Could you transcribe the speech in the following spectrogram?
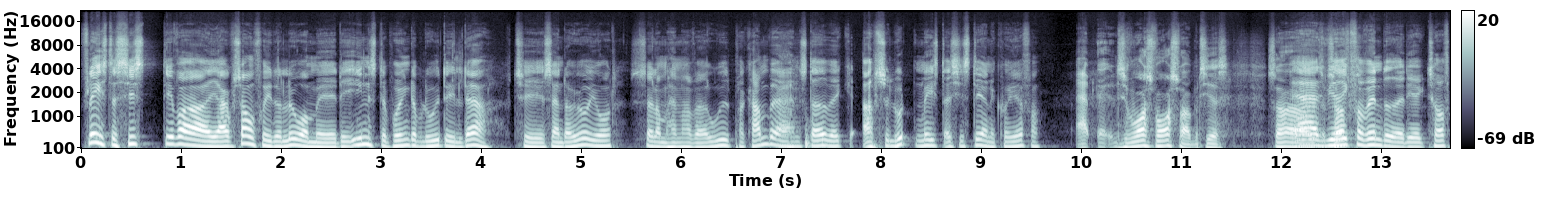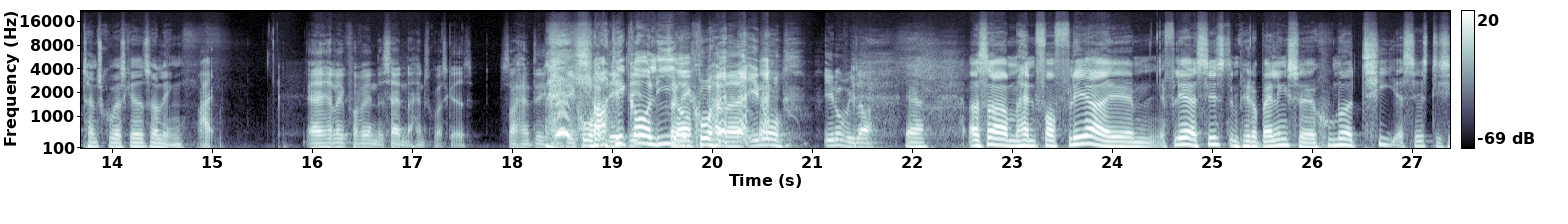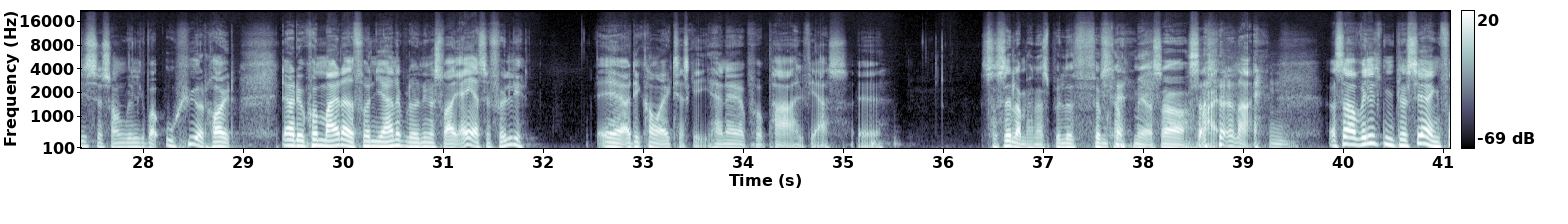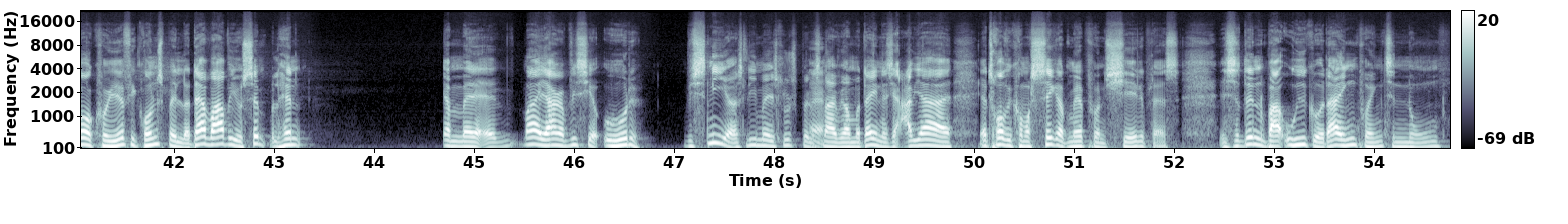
Flest assist, det var Jakob Sovnfri, der løber med det eneste point, der blev uddelt der til Sander Øverjord. Selvom han har været ude et par kampe, er han stadigvæk absolut den mest assisterende KF'er. Ja, øh, til vores forsvar, Mathias. Så, Ja, altså, vi havde ikke forventet, at Erik Toft han skulle være skadet så længe. Nej. Jeg havde heller ikke forventet, at Sander han skulle være skadet. Så han, det, det, Så have- det går lige så op. det kunne have været endnu, endnu vildere. Ja. Og så um, han får flere, øh, flere assist end Peter Ballings øh, 110 assist i sidste sæson, hvilket var uhyrt højt. Der var det jo kun mig, der havde fået en hjerneblødning og svaret, ja ja, selvfølgelig. Øh, og det kommer ikke til at ske. Han er jo på par 70. Øh, så selvom han har spillet fem kampe mere, så... så nej. nej. Mm. Og så hvilken placering får KIF i grundspillet? Og der var vi jo simpelthen... Jamen, øh, mig og Jacob, vi siger 8. Vi sniger os lige med i slutspillet, ja. Snakker vi om, og Daniel siger, "Ah, jeg, jeg tror, vi kommer sikkert med på en 6. plads. Så den er bare udgået. Der er ingen point til nogen,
